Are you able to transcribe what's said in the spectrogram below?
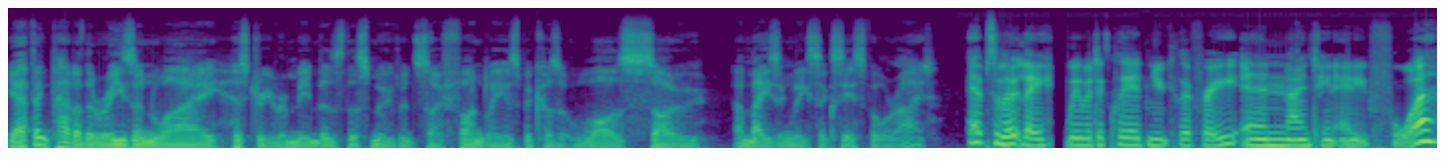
Yeah, I think part of the reason why history remembers this movement so fondly is because it was so amazingly successful, right? Absolutely. We were declared nuclear free in 1984, um,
